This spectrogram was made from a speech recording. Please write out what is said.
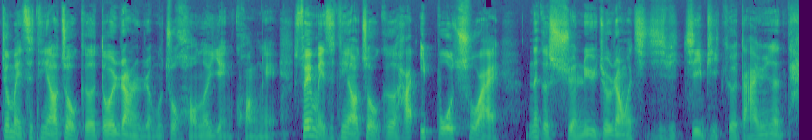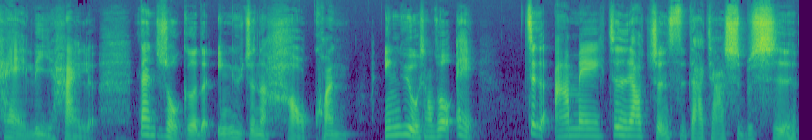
就每次听到这首歌，都会让人忍不住红了眼眶。哎，所以每次听到这首歌，它一播出来，那个旋律就让我起鸡皮鸡皮疙瘩，因为真的太厉害了。但这首歌的音域真的好宽，音域我想说，哎，这个阿妹真的要整死大家是不是？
